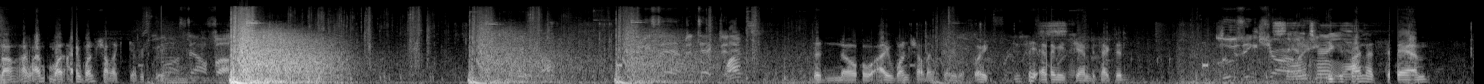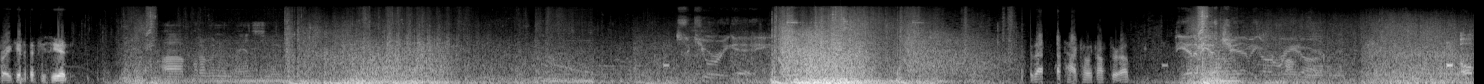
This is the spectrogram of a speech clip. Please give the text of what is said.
No, I, I, one- I one shot like everybody. Lost Alpha. Wait, Enemy SAM detected. what? What? Said no, I one shot like everybody. Wait, did you say enemy scam detected? Losing Charlie. Sanitary? You can Yeah. find that scam, break it if you see it. Uh, put up an advanced unit. Securing A. Is that attack helicopter up? The enemy is jamming our radar. All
